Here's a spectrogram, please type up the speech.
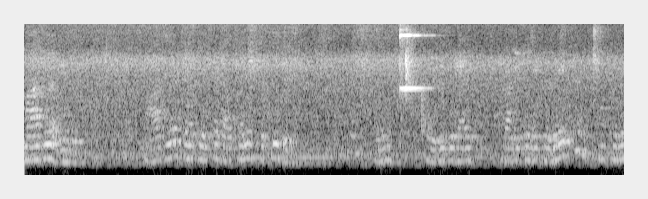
महागलं लागलं महागलं त्या त्यांच्या डॉक्टरांनी सती केली आणि पहिली जी बाई बारीक बारीक वगैरे आहेत ना, मग त्याला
